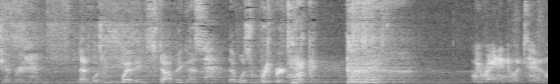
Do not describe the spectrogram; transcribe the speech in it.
Shepard. That wasn't webbing stopping us. That was Reaper tech. We ran into it too.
